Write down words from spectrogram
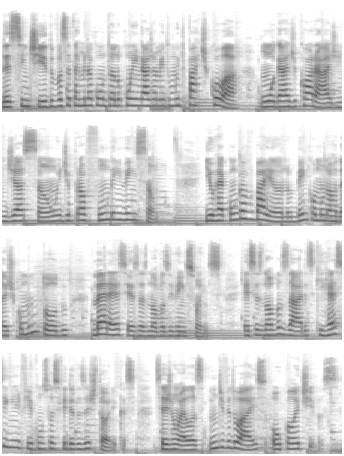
Nesse sentido, você termina contando com um engajamento muito particular, um lugar de coragem, de ação e de profunda invenção. E o recôncavo baiano, bem como o Nordeste como um todo, merece essas novas invenções, esses novos ares que ressignificam suas feridas históricas, sejam elas individuais ou coletivas.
